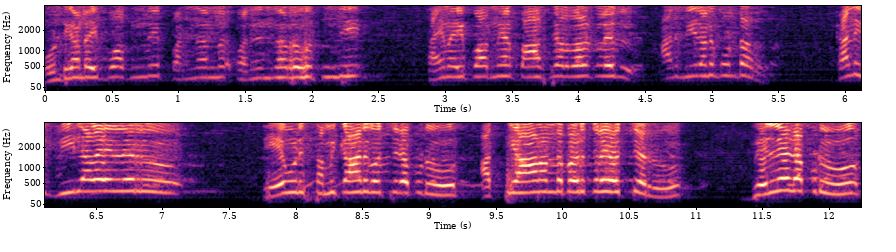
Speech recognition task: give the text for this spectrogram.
ఒంటి గంట అయిపోతుంది పన్నెండు పన్నెండున్నర అవుతుంది. టైం అయిపోతుంది కానీ పాస్టర్ గారు వదలట్లేదు అని మీరు అనుకుంటారు. కానీ వీళ్ళు ఎలా వెళ్ళారు? దేవుని సమీకానికి వచ్చేటప్పుడు అత్యానంద భరితులై వచ్చారు. వెళ్ళేటప్పుడు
